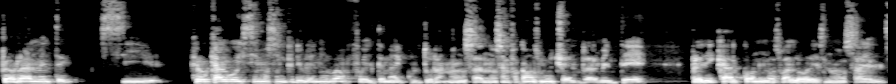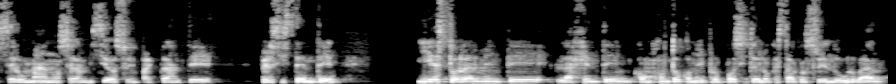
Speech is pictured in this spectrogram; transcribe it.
pero realmente sí, creo que algo hicimos increíble en Urban fue el tema de cultura, ¿no? O sea, nos enfocamos mucho en realmente predicar con los valores, ¿no? O sea, el ser humano, ser ambicioso, impactante, persistente. Y esto realmente la gente en conjunto con el propósito de lo que está construyendo Urban,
